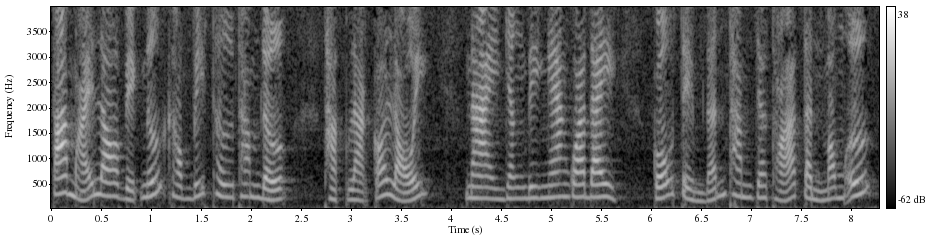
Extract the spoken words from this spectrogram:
Ta mãi lo việc nước không biết thư thăm được, Thật là có lỗi. Nay nhân đi ngang qua đây, Cố tìm đến thăm cho thỏa tình mong ước.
